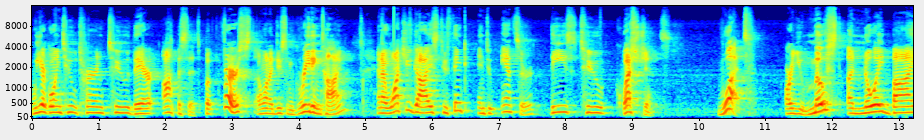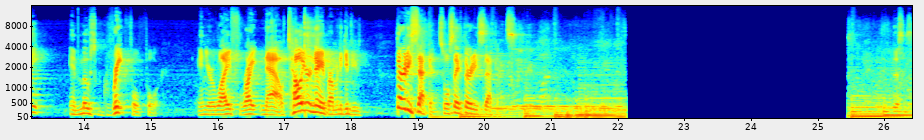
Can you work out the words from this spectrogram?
we are going to turn to their opposites. But first, I want to do some greeting time, and I want you guys to think and to answer these two questions. What are you most annoyed by and most grateful for in your life right now? Tell your neighbor, I'm going to give you 30 seconds. We'll say 30 seconds. This is.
